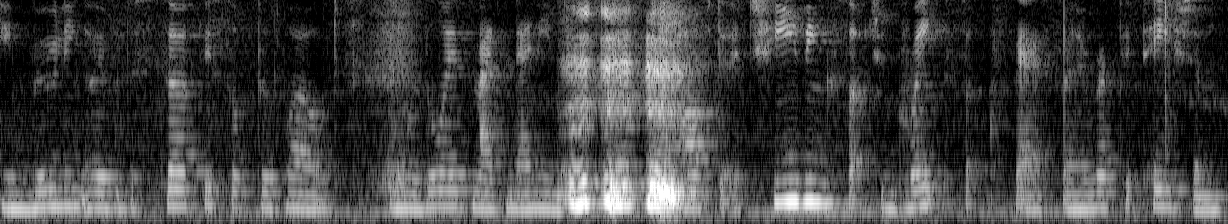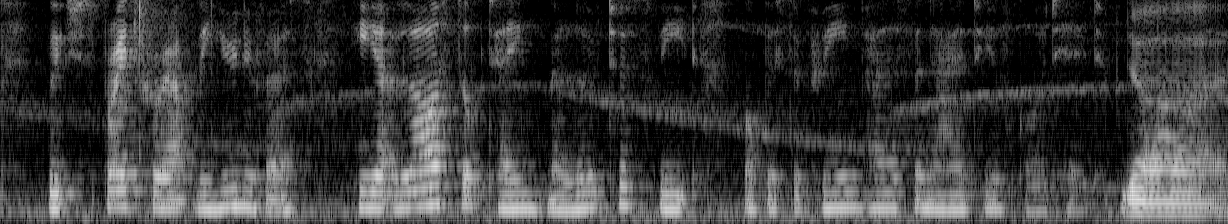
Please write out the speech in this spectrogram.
in ruling over the surface of the world and was always magnanimous. After achieving such great success and a reputation which spread throughout the universe, he at last obtained the lotus feet of the Supreme Personality of Godhead. Jai.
